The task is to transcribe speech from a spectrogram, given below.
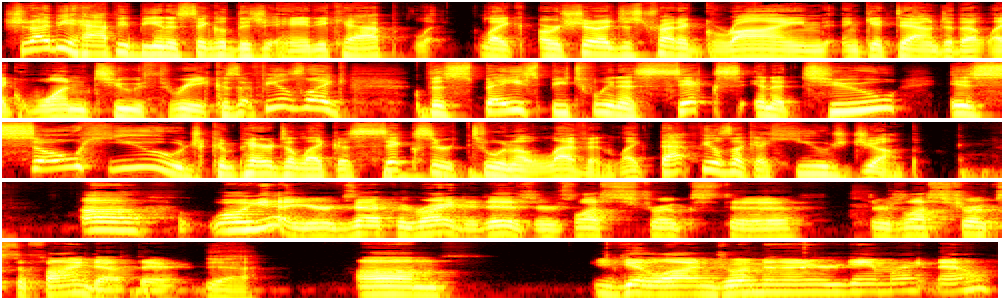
should I be happy being a single digit handicap? Like, or should I just try to grind and get down to that like one, two, three? Because it feels like the space between a six and a two is so huge compared to like a six or to an eleven. Like that feels like a huge jump. Uh, well, yeah, you're exactly right. It is. There's less strokes to there's less strokes to find out there. Yeah. Um, you get a lot of enjoyment out of your game right now.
